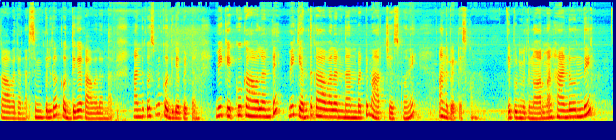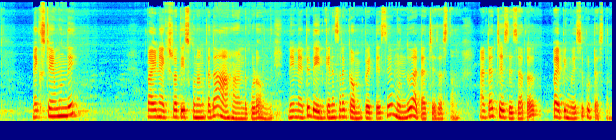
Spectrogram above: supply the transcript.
కావాలన్నారు. సింపుల్గా కొద్దిగా కావాలన్నారు. అందుకోసమే కొద్దిగా పెట్టాను. మీకు ఎక్కువ కావాలంటే మీకు ఎంత కావాలని దాన్ని బట్టి మార్క్ చేసుకొని అందపెట్టేసుకోండి ఇప్పుడు మీకు నార్మల్ హ్యాండ్ ఉంది. నెక్స్ట్ ఏముంది? పైన ఎక్స్ట్రా తీసుకున్నాను కదా ఆ హ్యాండ్ కూడా ఉంది. నేనైతే దేనికైనా సరే గమ్ పెట్టేసి ముందు అటాచ్ చేసేస్తాను. అటాచ్ చేసేసాక పైపింగ్ వేసి కుట్టేస్తాను.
